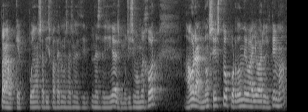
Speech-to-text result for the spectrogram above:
para que puedan satisfacer nuestras nece- necesidades muchísimo mejor. Ahora, no sé esto por dónde va a llevar el tema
